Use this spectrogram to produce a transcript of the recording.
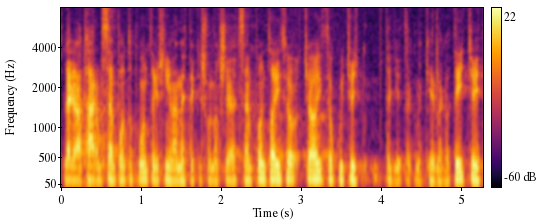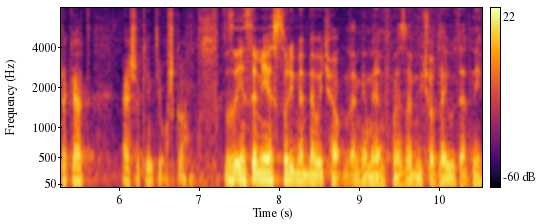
Legalább három szempontot mondtam, és nyilván nektek is vannak saját szempontjaitok, úgyhogy tegyétek meg kérlek a tétjeiteket. Elsőként Jóska. Hát az én személyes sztorim ebben, hogyha nem, nem fogom ez a műsort leültetni.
